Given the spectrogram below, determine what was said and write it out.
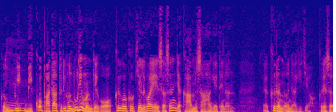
그 예. 미- 믿고 받아들이고 누리면 되고 그리고 그 결과에 있어서는 이제 감사하게 되는 그런 언약이죠. 그래서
